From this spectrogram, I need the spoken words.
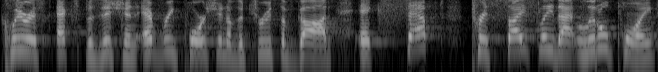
clearest exposition every portion of the truth of God, except precisely that little point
